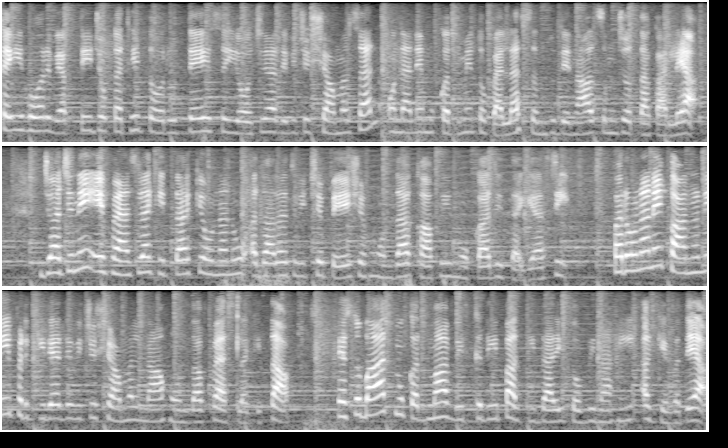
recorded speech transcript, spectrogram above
ਕਈ ਹੋਰ ਵਿਅਕਤੀ ਜੋ ਕਥਿਤ ਤੌਰ ਉੱਤੇ ਇਸ ਯੋਜਨਾ ਦੇ ਵਿੱਚ ਸ਼ਾਮਲ ਸਨ, ਉਹਨਾਂ ਨੇ ਮੁਕੱਦਮੇ ਤੋਂ ਪਹਿਲਾਂ ਸੰਧੂ ਦੇ ਨਾਲ ਸਮਝੌਤਾ ਕਰ ਲਿਆ। ਜੱਜ ਨੇ ਇਹ ਫੈਸਲਾ ਕੀਤਾ ਕਿ ਉਹਨਾਂ ਨੂੰ ਅਦਾਲਤ ਵਿੱਚ ਪੇਸ਼ ਹੋਣ ਦਾ ਕਾਫੀ ਮੌਕਾ ਦਿੱਤਾ ਗਿਆ ਸੀ, ਪਰ ਉਹਨਾਂ ਨੇ ਕਾਨੂੰਨੀ ਪ੍ਰਕਿਰਿਆ ਦੇ ਵਿੱਚ ਸ਼ਾਮਲ ਨਾ ਹੋਣ ਦਾ ਫੈਸਲਾ ਕੀਤਾ। ਇਸ ਤੋਂ ਬਾਅਦ ਮੁਕੱਦਮਾ ਵਿਰਕ ਦੀ ਭਾਗੀਦਾਰੀ ਤੋਂ ਬਿਨਾਂ ਹੀ ਅੱਗੇ ਵਧਿਆ।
